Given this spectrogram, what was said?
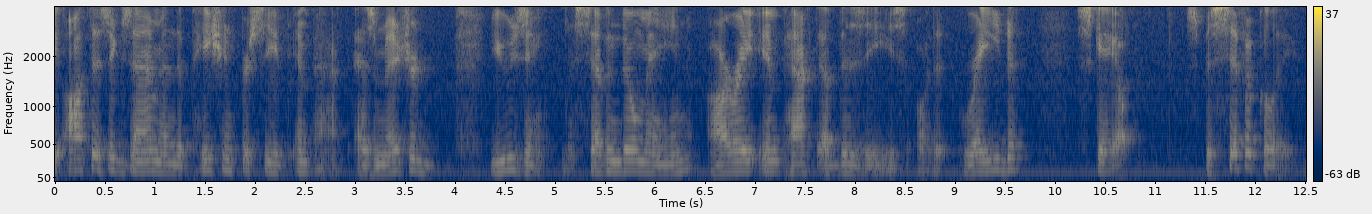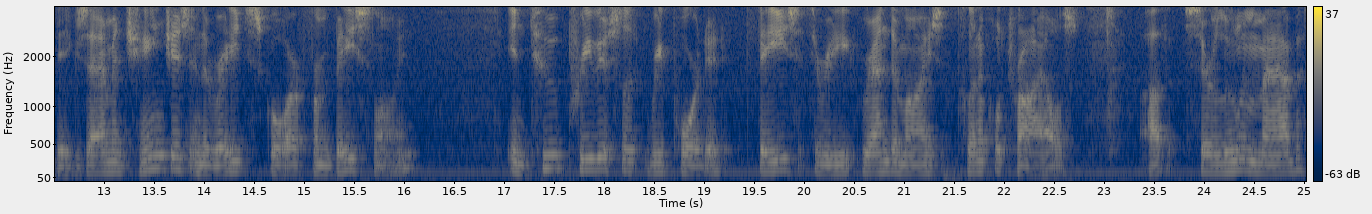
The authors examined the patient perceived impact as measured using the seven domain RA impact of disease or the RAID scale. Specifically, they examined changes in the RAID score from baseline in two previously reported phase 3 randomized clinical trials of sarilumab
